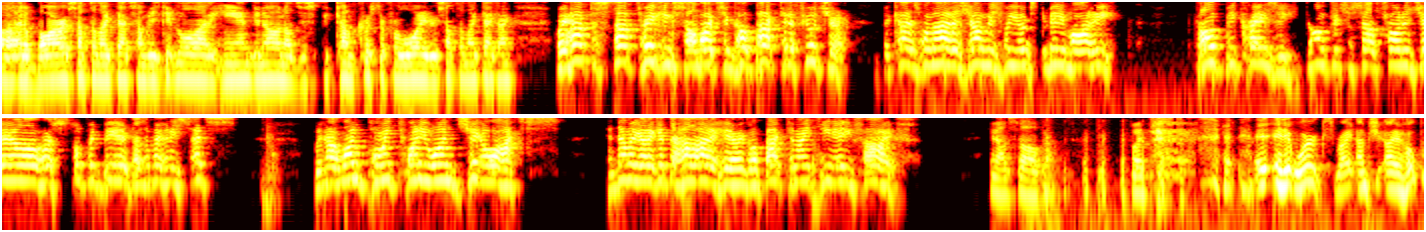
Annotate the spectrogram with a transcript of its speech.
uh, at a bar or something like that. Somebody's getting a little out of hand, you know, and I'll just become Christopher Lloyd or something like that, going, "We have to stop drinking so much and go back to the future." Because we're not as young as we used to be, Marty. Don't be crazy. Don't get yourself thrown in jail over a stupid beer. It doesn't make any sense. We got 1.21 gigawatts. And then we got to get the hell out of here and go back to 1985. You know, so, but. and it works, right? I'm sure, I hope,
